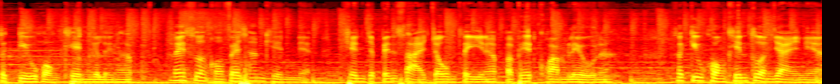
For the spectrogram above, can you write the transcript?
สกิลของเคนกันเลยนะครับ ในส่วนของแฟชั่นเคนเนี่ยเคนจะเป็นสายโจมตีนะประเภทความเร็วนะสกิลของเคนส่วนใหญ่เนี่ย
